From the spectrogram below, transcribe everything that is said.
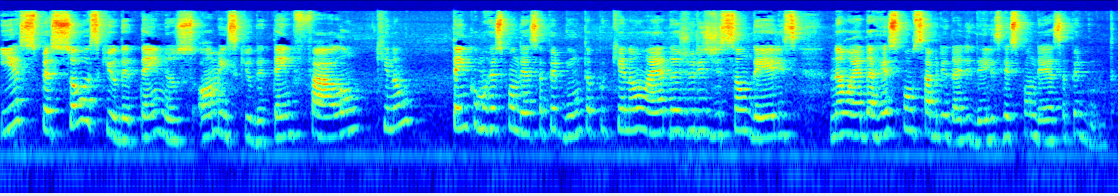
e as pessoas que o detêm, os homens que o detêm, falam que não tem como responder essa pergunta porque não é da jurisdição deles, não é da responsabilidade deles responder essa pergunta.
